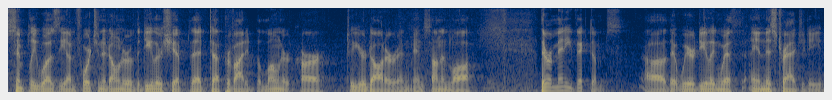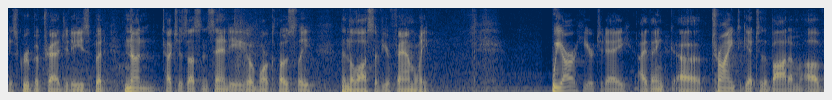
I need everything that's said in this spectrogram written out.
simply was the unfortunate owner of the dealership that uh, provided the loaner car to your daughter and, and son-in-law. There are many victims uh, that we're dealing with in this tragedy, this group of tragedies, but none touches us in San Diego more closely than the loss of your family. We are here today, I think, uh, trying to get to the bottom of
